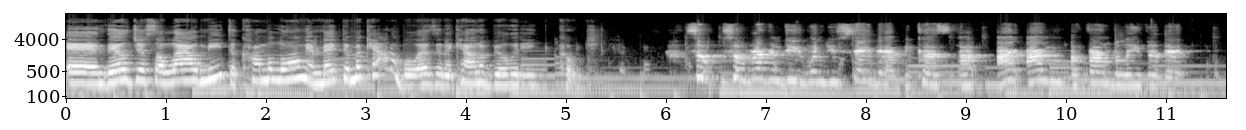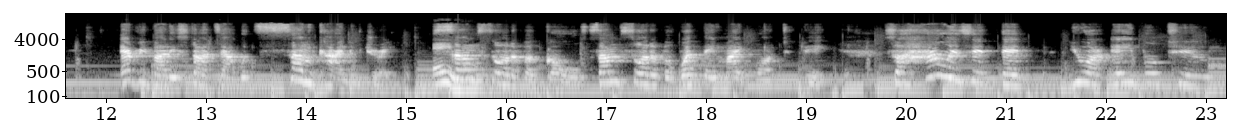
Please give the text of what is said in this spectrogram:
and they'll just allow me to come along and make them accountable as an accountability coach. So, so Reverend D, when you say that, because uh, I, I'm a firm believer that everybody starts out with some kind of dream, Amen. some sort of a goal, some sort of a what they might want to be. So, how is it that you are able to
